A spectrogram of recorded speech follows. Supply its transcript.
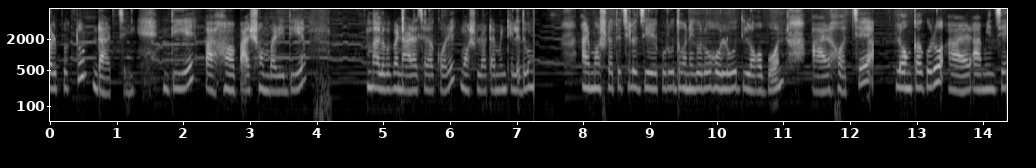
অল্প একটু দারচিনি দিয়ে পা- পা, সোমবারে দিয়ে ভালোভাবে নাড়াচাড়া করে মশলাটা আমি ঢেলে দেবো। আর মশলাতে ছিল জিরে গুঁড়ো ধনে গুঁড়ো হলুদ লবণ আর হচ্ছে লঙ্কা গুঁড়ো আর আমি যে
